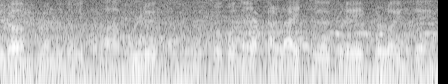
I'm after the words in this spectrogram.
이런 브랜드들이 다 몰려 있습니다. 요거는 약간 라이트 그레이 컬러인데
